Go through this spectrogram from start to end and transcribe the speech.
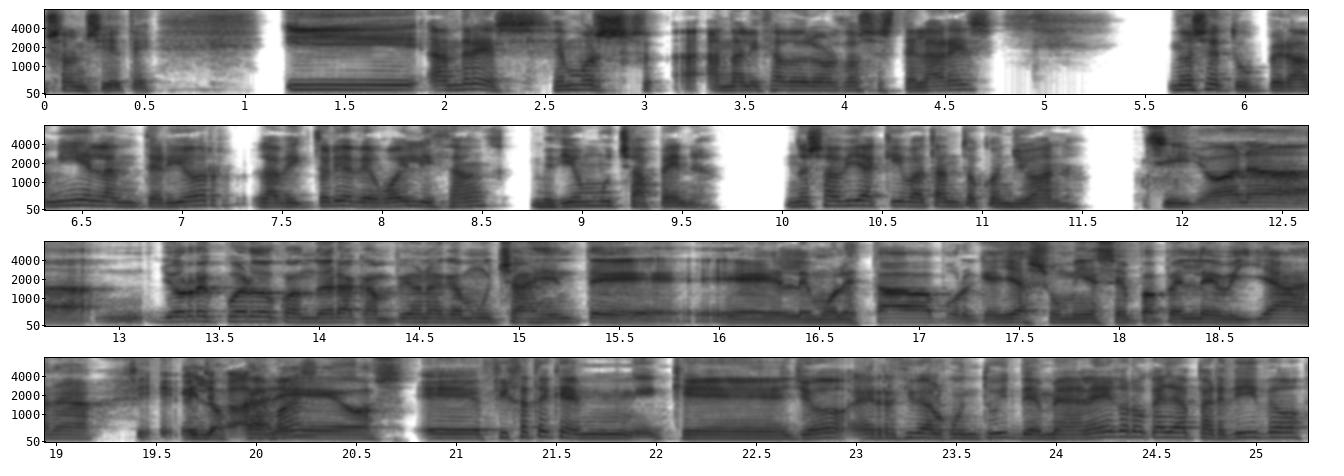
son siete. Y Andrés, hemos analizado los dos estelares. No sé tú, pero a mí el anterior, la victoria de Wiley Zhang, me dio mucha pena. No sabía que iba tanto con Joana. Sí, Joana, yo recuerdo cuando era campeona que mucha gente eh, le molestaba porque ella asumía ese papel de villana y los careos. Eh, fíjate que, que, yo he recibido algún tuit de me alegro que haya perdido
